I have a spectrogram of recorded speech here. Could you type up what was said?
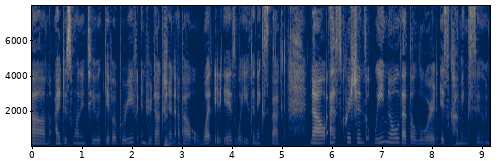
um, I just wanted to give a brief introduction about what it is, what you can expect. Now, as Christians, we know that the Lord is coming soon,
